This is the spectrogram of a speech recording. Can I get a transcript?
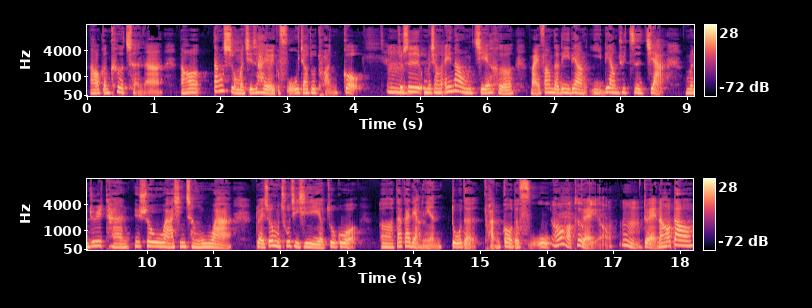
然后跟课程啊，然后当时我们其实还有一个服务叫做团购，嗯，就是我们想说，诶，那我们结合买方的力量，以量去自价，我们就去谈预售屋啊、新成屋啊，对。所以我们初期其实也有做过。呃，大概两年多的团购的服务哦，好特别哦，嗯，对，然后到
